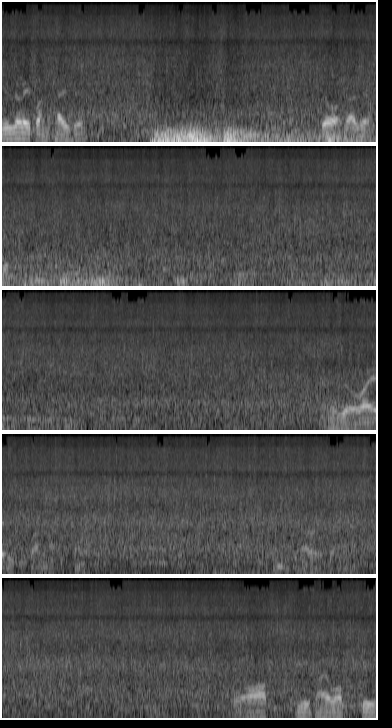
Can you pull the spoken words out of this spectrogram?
વીજળી પણ થાય છે. જો ગાજે છે. વાયરી પાણી આવે છે. ઓપી ભાઈ ઓપી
